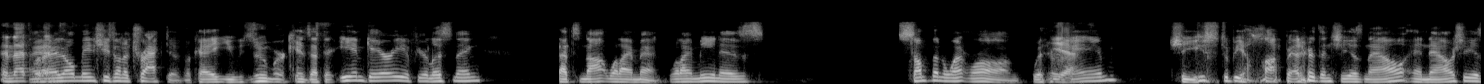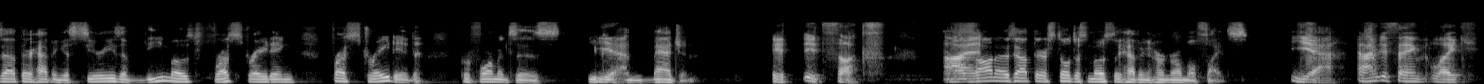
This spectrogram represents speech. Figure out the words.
and that's what I, I don't mean she's unattractive, okay? You Zoomer kids out there. Ian Garry, if you're listening, that's not what I meant. What I mean is something went wrong with her Yeah. game. She used to be a lot better than she is now, and now she is out there having a series of the most frustrating, frustrated performances you can Yeah. imagine. it it sucks. I, Aldana is out there still just mostly having her normal fights. yeah, and I'm just saying that like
